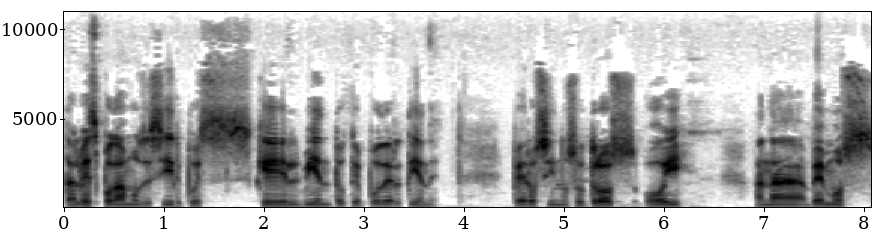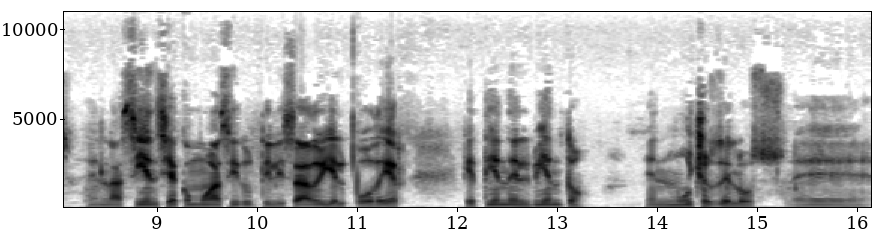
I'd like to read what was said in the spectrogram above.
tal vez podamos decir, pues, que el viento qué poder tiene. Pero si nosotros hoy vemos en la ciencia cómo ha sido utilizado y el poder que tiene el viento en muchos de los eh,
